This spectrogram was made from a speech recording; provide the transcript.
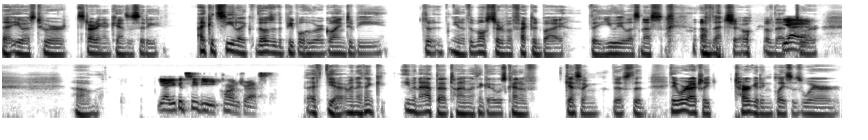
that U.S. tour starting in Kansas City, I could see like those are the people who are going to be the you know the most sort of affected by the Yui-lessness of that show of that Yeah, yeah. tour. Um, Yeah, you could see the contrast. I, yeah, I mean, I think even at that time, I think I was kind of guessing this that they were actually targeting places where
